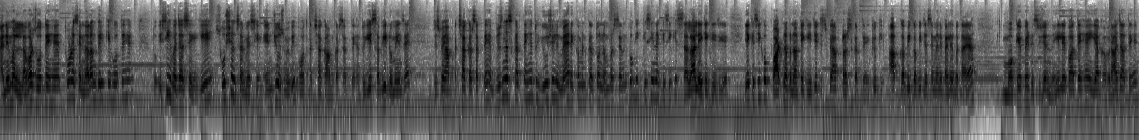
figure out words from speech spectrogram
एनिमल लवर्स होते हैं, थोड़े से नरम दिल के होते हैं तो इसी वजह से ये सोशल सर्विस या एनजीओ में भी बहुत अच्छा काम कर सकते हैं। तो ये सभी डोमेन्स हैं जिसमें आप अच्छा कर सकते हैं। बिज़नेस करते हैं तो यूजुअली मैं रिकमेंड करता हूँ नंबर सेवन को कि किसी ना किसी की सलाह लेके कीजिए या किसी को पार्टनर बना के कीजिए जिसपे आप ट्रस्ट करते हैं। क्योंकि आप कभी कभी जैसे मैंने पहले बताया मौके पे डिसीज़न नहीं ले पाते हैं या घबरा जाते हैं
